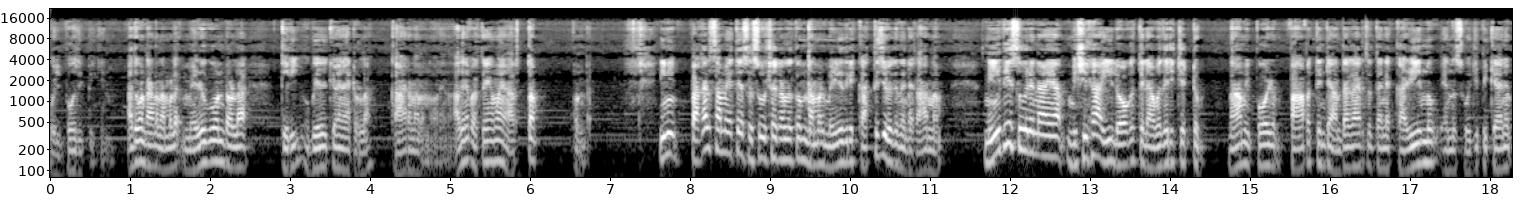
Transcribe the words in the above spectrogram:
ഉത്ബോധിപ്പിക്കുന്നു. അതുകൊണ്ടാണ് നമ്മൾ മെഴുകുകൊണ്ടുള്ള തിരി ഉപയോഗിക്കുവാനായിട്ടുള്ള കാരണം എന്ന് പറയുന്നത്. അതിന് പ്രത്യേകമായ അർത്ഥം ഉണ്ട്. ഇനി പകൽ സമയത്തെ ശുശ്രൂഷകൾക്കും നമ്മൾ മെഴുകുതിരി കത്തിച്ചു വെക്കുന്നതിന്റെ കാരണം നീതിസൂര്യനായ മിശിഹ ഈ ലോകത്തിൽ അവതരിച്ചിട്ടും നാം ഇപ്പോഴും പാപത്തിന്റെ അന്ധകാരത്തിൽ തന്നെ കഴിയുന്നു എന്ന് സൂചിപ്പിക്കാനും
